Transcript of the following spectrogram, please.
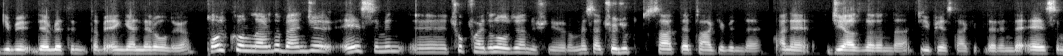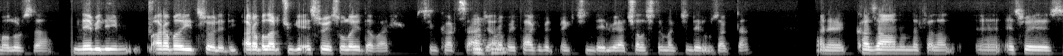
gibi devletin tabii engelleri oluyor. O konularda bence eSIM'in e, çok faydalı olacağını düşünüyorum. Mesela çocuk saatleri takibinde, hani cihazlarında, GPS takiplerinde eSIM olursa, ne bileyim arabayı söyledik. Arabalar çünkü SOS olayı da var. Sim kart sadece Hı hı. arabayı takip etmek için değil veya çalıştırmak için değil uzaktan. Hani kaza anında falan e, SOS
